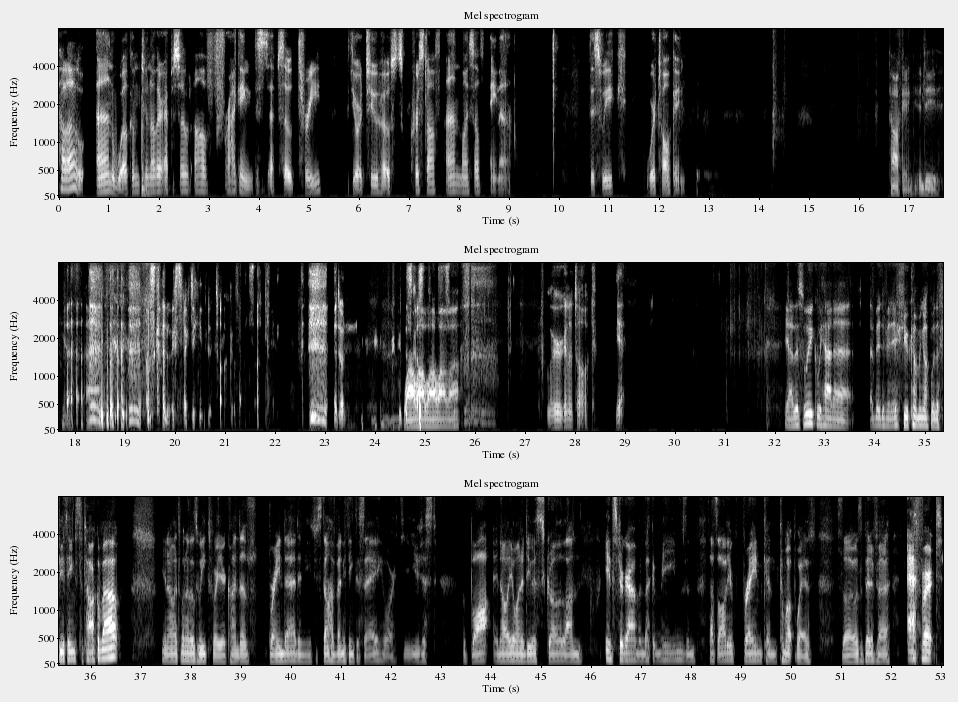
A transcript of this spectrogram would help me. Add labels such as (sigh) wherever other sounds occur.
Hello, and welcome to another episode of Fragging. This is episode three with your two hosts, Christoph and myself, Aina. This week, we're talking. Talking, indeed. (laughs) Yes. Um, I was kind of expecting you to talk about something. I don't. wow, wow, wow, wow, wow. We're gonna talk. Yeah, this week we had a, a bit of an (laughs) issue coming up with a few things to talk about. You know, it's one of those weeks where you're kind of brain dead and you just don't have anything to say, or you- just a bot and all you want to do is scroll on Instagram and look at memes, and that's all your brain can come up with. So it was a bit of a effort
